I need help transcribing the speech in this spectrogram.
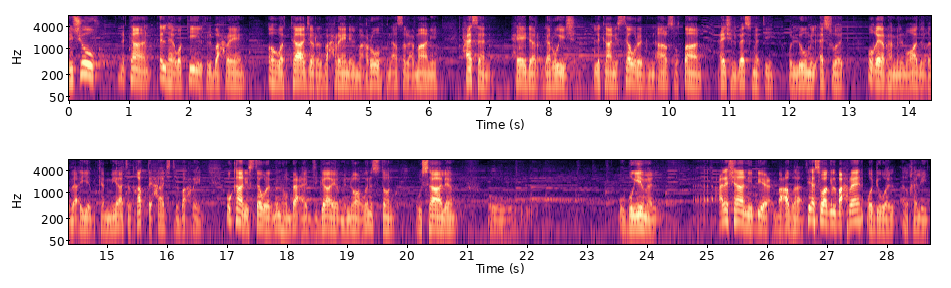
نشوف أن كان لها وكيل في البحرين وهو التاجر البحريني المعروف من أصل عماني حسن حيدر درويش. اللي كان يستورد من آل سلطان عيش البسمتي واللومي الأسود وغيرها من المواد الغذائية بكميات تغطي حاجة البحرين. وكان يستورد منهم بعد جقاير من نوع وينستون وسالم و... وبويمل علشان يبيع بعضها في أسواق البحرين ودول الخليج.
